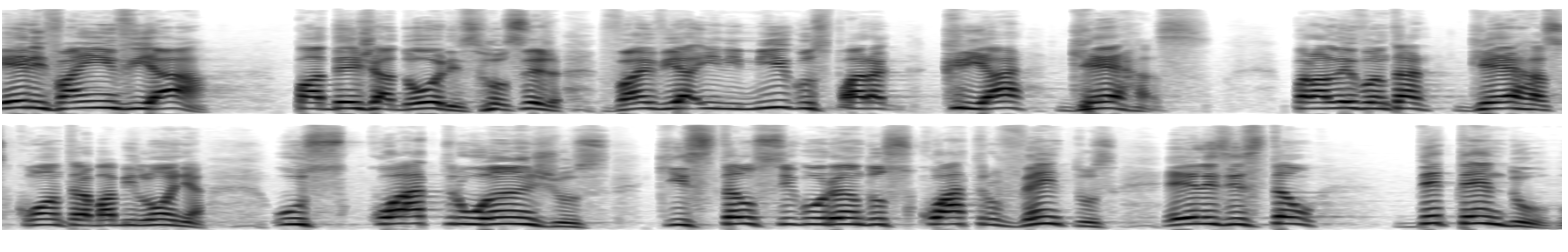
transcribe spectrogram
Ele vai enviar padejadores, ou seja, vai enviar inimigos para criar guerras, para levantar guerras contra a Babilônia. Os quatro anjos que estão segurando os quatro ventos, eles estão detendo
